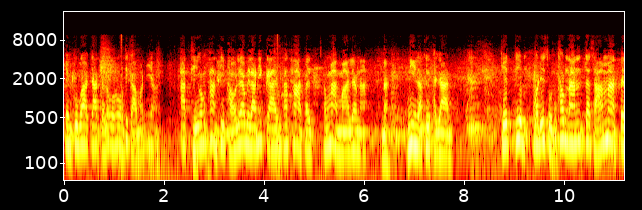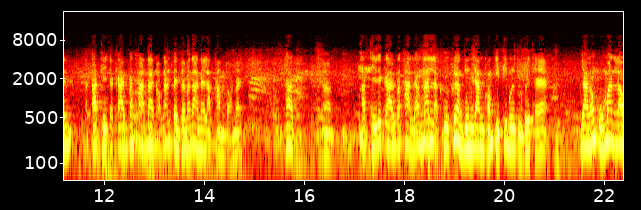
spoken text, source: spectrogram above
เป็นครูบาอาจารย์แต่ละองค์ที่กล่าวมาเนี่ยอัฐิของท่านที่เผาแล้วเวลานี้กลายเป็นพระธาตุไปทั้งมากมายแล้วนะนะนี่แหละคือพยานจิตที่บริสุทธิ์เท่านั้นจะสามารถเป็นอัฐิจากการพระธาตุได้นอกนั้นเป็นไปไม่ได้ในหลักธรรมต่อไปถ้า อัฐิได้กลายเป็นพระธาตุแล้วนั่นแหละคือเครื่องยืนยันของจิตที่บริสุทธิ์โดยแท้อย่างหลวงปู่มั่นเรา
